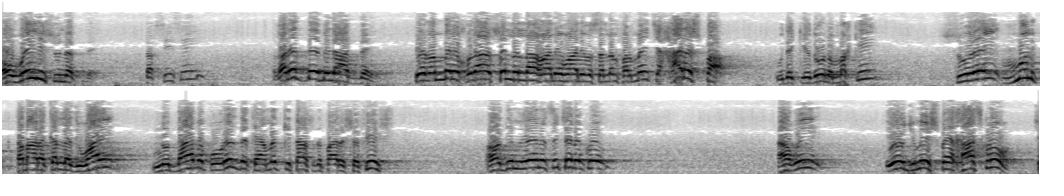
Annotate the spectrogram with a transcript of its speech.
او ویل سنت ده تخصیص غلط ده بدعت ده پیغمبر خدا صلی الله علیه و آله وسلم فرمایي چې هر شپه ود کېدو نو مخکي سوره ملک تبارک الله دی وای نو دا به پورز د قیامت کې تاسو د پاره شفیع او دې مليانو څه چلو کړو هغوی یو جمعې شپه خاص کړو چې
